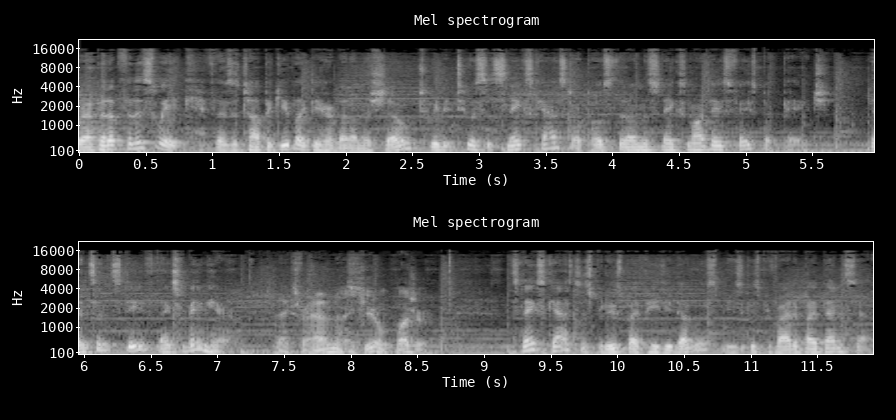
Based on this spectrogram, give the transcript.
I'll wrap it up for this week. If there's a topic you'd like to hear about on the show, tweet it to us at Snakescast or post it on the Snakes and Lattes Facebook page. Vincent, Steve, thanks for being here. Thanks for having us. Thank you, pleasure. Snakescast is produced by P.T. Douglas. Music is provided by Ben Sound.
